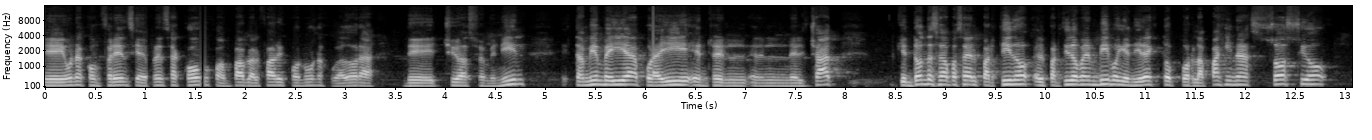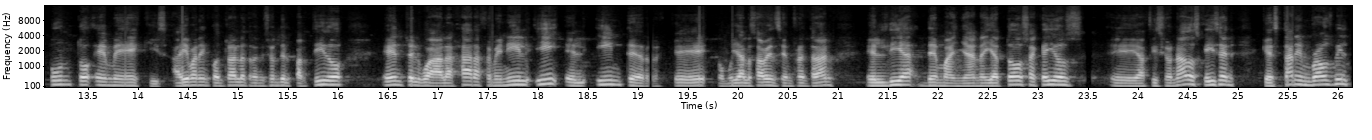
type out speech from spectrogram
eh, una conferencia de prensa con Juan Pablo Alfaro y con una jugadora de Chivas Femenil. También veía por ahí entre en el chat ¿Dónde se va a pasar el partido? El partido va en vivo y en directo por la página socio.mx Ahí van a encontrar la transmisión del partido entre el Guadalajara femenil y el Inter, que como ya lo saben se enfrentarán el día de mañana. Y a todos aquellos eh, aficionados que dicen que están en Brownsville,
